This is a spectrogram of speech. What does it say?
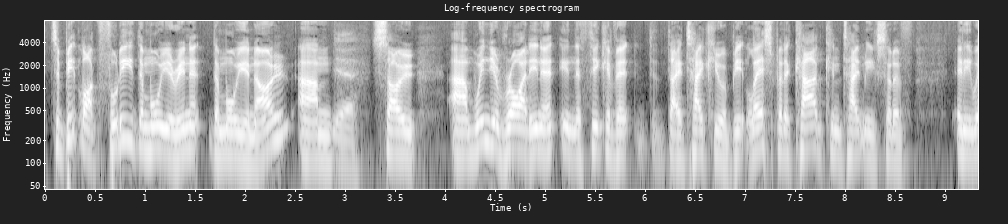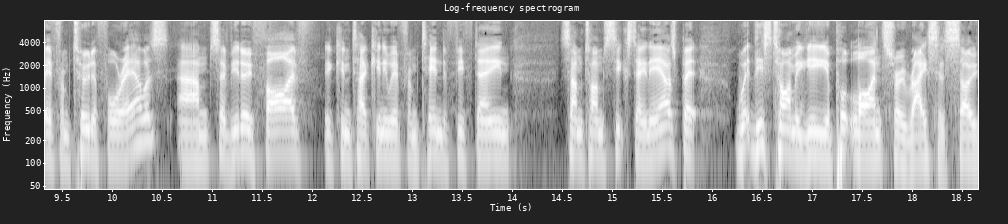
it's a bit like footy. The more you're in it, the more you know. Um, Yeah. So um, when you're right in it, in the thick of it, they take you a bit less. But a card can take me sort of anywhere from two to four hours. Um, so if you do five, it can take anywhere from 10 to 15, sometimes 16 hours. But this time of year, you put lines through races. So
